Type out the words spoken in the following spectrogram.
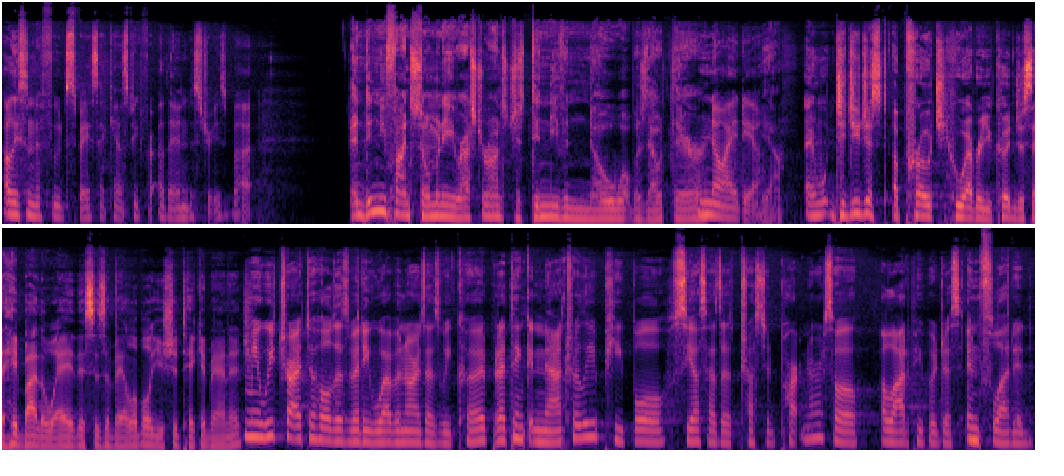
at least in the food space. I can't speak for other industries, but and didn't you find so many restaurants just didn't even know what was out there? No idea. Yeah. And did you just approach whoever you could and just say, hey, by the way, this is available. You should take advantage? I mean, we tried to hold as many webinars as we could, but I think naturally people see us as a trusted partner. So a lot of people just in flooded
